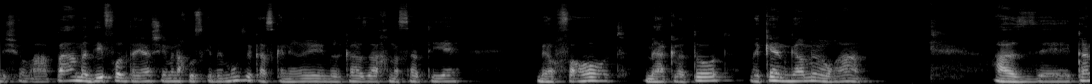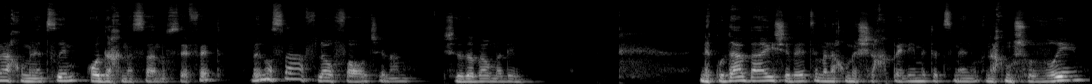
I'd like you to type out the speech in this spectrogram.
משום הפעם הדיפולט היה שאם אנחנו עוסקים במוזיקה אז כנראה מרכז ההכנסה תהיה מהופעות, מהקלטות וכן גם מהוראה. אז אה, כאן אנחנו מייצרים עוד הכנסה נוספת בנוסף להופעות שלנו, שזה דבר מדהים. נקודה הבאה היא שבעצם אנחנו משכפלים את עצמנו, אנחנו שוברים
